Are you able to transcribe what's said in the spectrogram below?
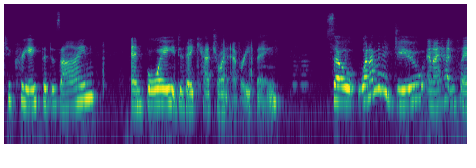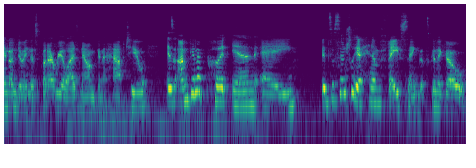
to create the design, and boy, do they catch on everything. So what I'm going to do, and I hadn't planned on doing this, but I realize now I'm going to have to, is I'm going to put in a, it's essentially a hem facing that's going to go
